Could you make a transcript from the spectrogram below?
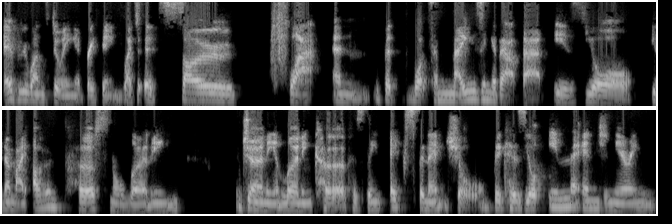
Everyone's doing everything. Like it's so flat. And, but what's amazing about that is your, you know, my own personal learning journey and learning curve has been exponential because you're in the engineering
